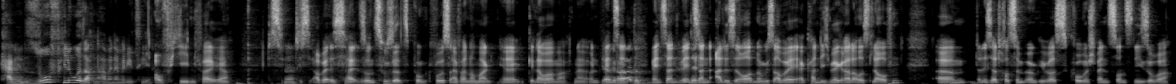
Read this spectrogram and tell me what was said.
kann so viele Ursachen haben in der Medizin. Auf jeden Fall, ja. Das, Ne? das, aber es ist halt so ein Zusatzpunkt, wo es einfach nochmal äh, genauer macht. Ne? Und Ja, wenn es genau, dann, also wenn's dann, wenn's das- dann alles in Ordnung ist, aber er kann nicht mehr geradeaus laufen, ähm, dann ist ja trotzdem irgendwie was komisch, wenn es sonst nie so war.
